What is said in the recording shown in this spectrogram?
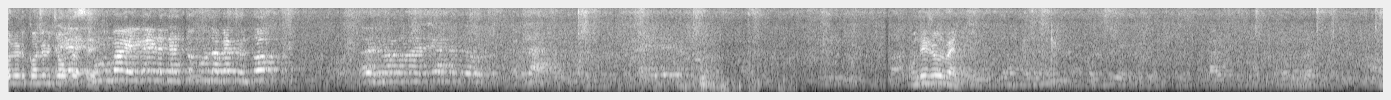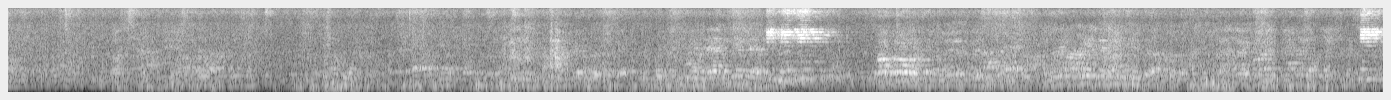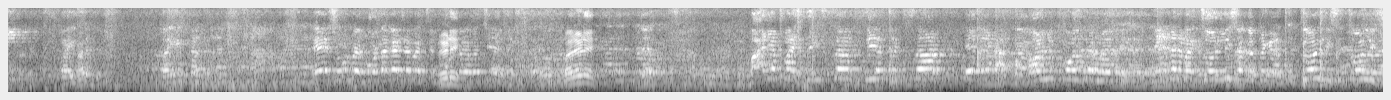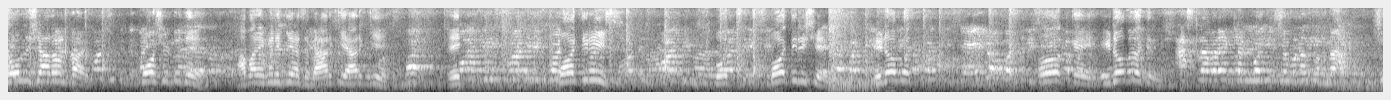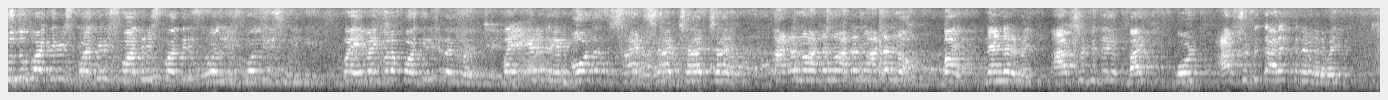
YouTube already content চলতেছে শুনবা এই গাড়িটা দেন তো কোনটা বেচেন তো কোন দিকে চলবেন ভাই ভাই এটা এই শুনুন ভাই বেচে রেডি বাইরে পাই সিক্সার সিক্সার এটা অনলি পঞ্চাশ ভাই। চল্লিশ হাজার টাকা চল্লিশ চল্লিশ। চল্লিশ আর ভাই পঁয়ষট্টিতে আবার এখানে কি আছে? ভাই আর কি আর কি? এই পঁয়ত্রিশ। পঁয়ত্রিশে। এটাও ওকে, এটাও পঁয়ত্রিশ। আসলে আবার এক লাখ পঁয়ত্রিশে বানাতাম না শুধু পঁয়ত্রিশ পঁয়ত্রিশ পঁয়ত্রিশ পঁয়ত্রিশ পঁয়ত্রিশ পঁয়ত্রিশ ভাই এই বাইকগুলো পঁয়ত্রিশ টাকা করে ভাই, এখানে দেখেন বোর্ড আছে ষাট ষাট ষাট ষাট। আটান্ন আটান্ন আটান্ন আটান্ন। ভাই, নেন রে ভাই, আটষট্টিতে, ভাই বোল্ট আটষট্টিতে আরেকটা নেন ভাই।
